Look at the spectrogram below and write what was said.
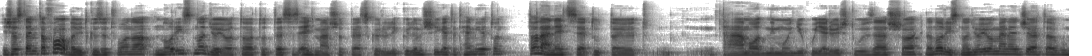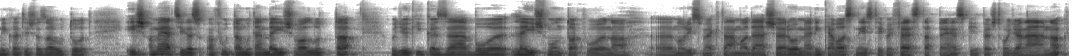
És aztán, mint a falba ütközött volna, Norris nagyon jól tartotta ezt az egy másodperc körüli különbséget, tehát Hamilton talán egyszer tudta őt támadni mondjuk úgy erős túlzással, de Norris nagyon jól menedzselte a gumikat és az autót, és a Mercedes a futam után be is vallotta, hogy ők igazából le is mondtak volna Norris megtámadásáról, mert inkább azt nézték, hogy Verstappenhez képest hogyan állnak.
